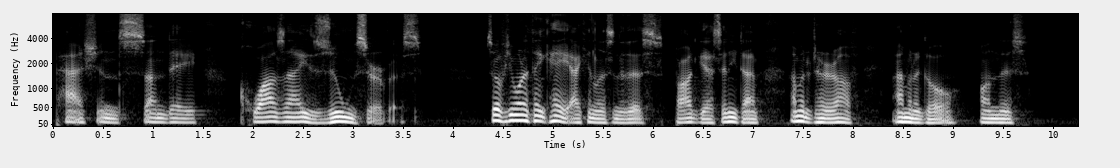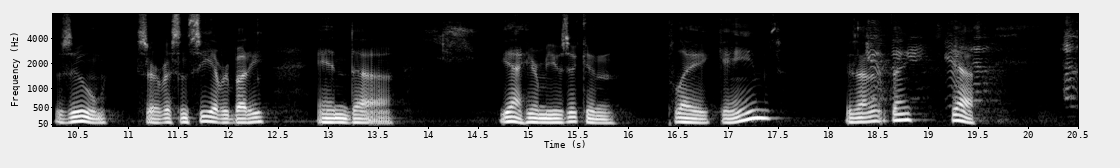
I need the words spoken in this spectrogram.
Passion Sunday quasi Zoom service. So if you want to think, hey, I can listen to this podcast anytime, I'm going to turn it off. I'm going to go on this Zoom service and see everybody and, uh, yeah, hear music and play games. Is that a thing? Yeah. And, and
